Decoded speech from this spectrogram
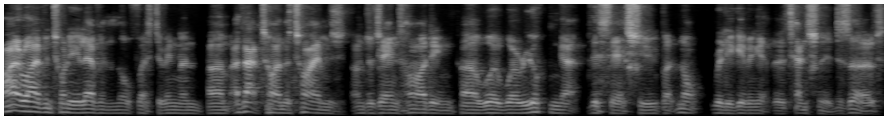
I arrived in 2011 in the northwest of England. Um, at that time, the Times under James Harding uh, were, were looking at this issue, but not really giving it the attention it deserves.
